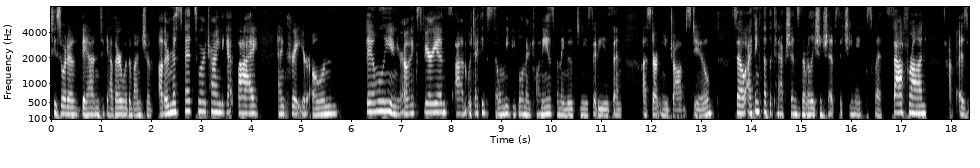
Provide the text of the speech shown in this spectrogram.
to sort of band together with a bunch of other misfits who are trying to get by and create your own family and your own experience, um, which I think so many people in their 20s when they move to new cities and uh, start new jobs do. So I think that the connections and the relationships that she makes with Saffron is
